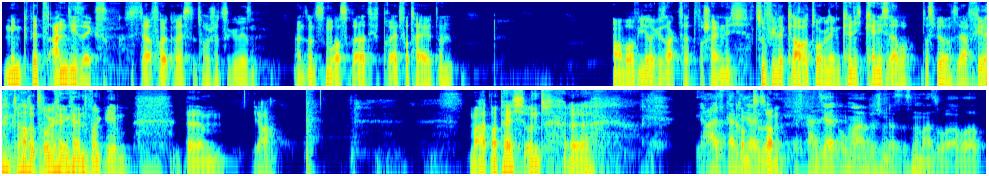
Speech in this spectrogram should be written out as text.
Minkwitz Andi sechs. Das ist der erfolgreichste Torschütze gewesen. Ansonsten war es relativ breit verteilt dann. Aber wie er gesagt hat, wahrscheinlich zu viele klare Torgelegenheiten. Kenne ich, kenn ich selber, dass wir sehr viele klare Torgelegenheiten vergeben. Ähm, ja. Mal hat man Pech und äh, Ja, es kann Kommt halt, zusammen. Es kann sie halt auch mal erwischen, das ist nun mal so, aber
